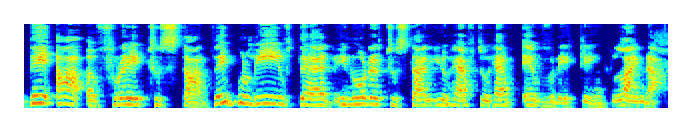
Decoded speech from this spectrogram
they are afraid to start. They believe that in order to start you have to have everything lined up.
